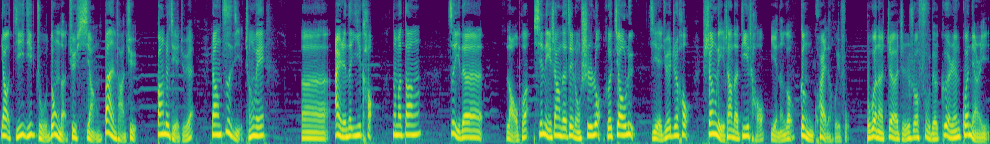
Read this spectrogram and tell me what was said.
要积极主动的去想办法去帮着解决，让自己成为呃爱人的依靠。那么当自己的老婆心理上的这种失落和焦虑解决之后，生理上的低潮也能够更快的恢复。不过呢，这只是说富德个人观点而已，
